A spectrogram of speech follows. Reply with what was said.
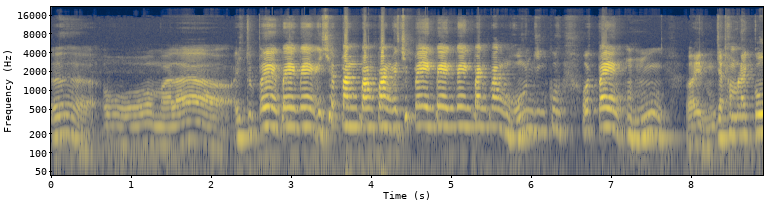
เออ โอ้มาแล้วไอ้เจุ๊แป้งแป้งแป้งไอ้เชี่ยปังปังปังไอ้เชี่ยแป้งแป้งแป้งปังปังโอ้โหมันยิงกูโอ้ยแป้งอืออเฮ้ยมึงจะทำอะไรกู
